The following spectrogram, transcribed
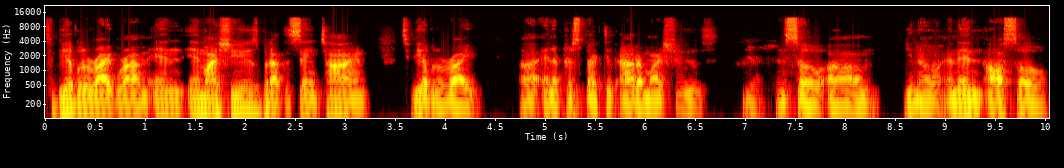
to be able to write where i'm in in my shoes but at the same time to be able to write uh, in a perspective out of my shoes yes. and so um you know and then also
